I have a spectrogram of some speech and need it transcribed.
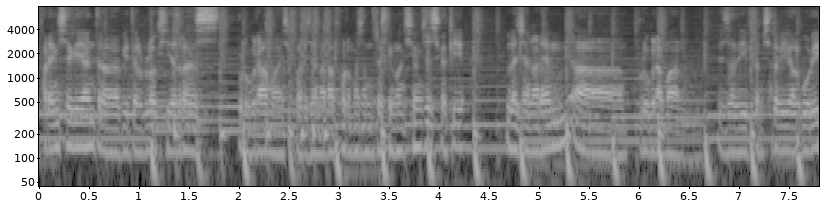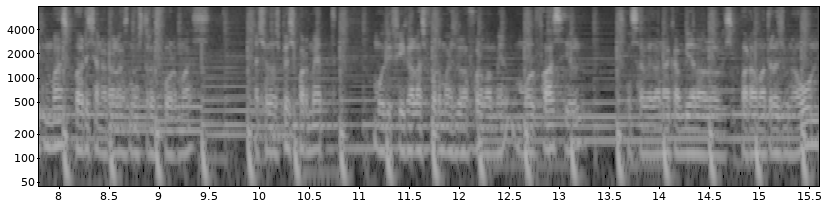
Diferència que hi ha entre VitalBlocks i altres programes per generar formes en tres dimensions és que aquí la generem eh, programant, és a dir, fem servir algoritmes per generar les nostres formes. Això després permet modificar les formes d'una forma molt fàcil, sense haver d'anar canviant els paràmetres un a un,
